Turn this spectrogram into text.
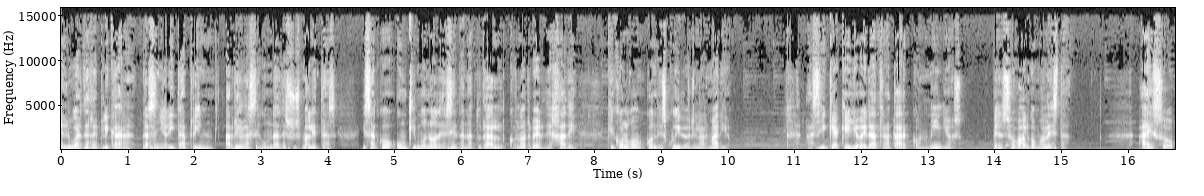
En lugar de replicar, la señorita Prim abrió la segunda de sus maletas y sacó un kimono de seda natural color verde jade que colgó con descuido en el armario. Así que aquello era tratar con niños, pensó algo molesta. A eso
